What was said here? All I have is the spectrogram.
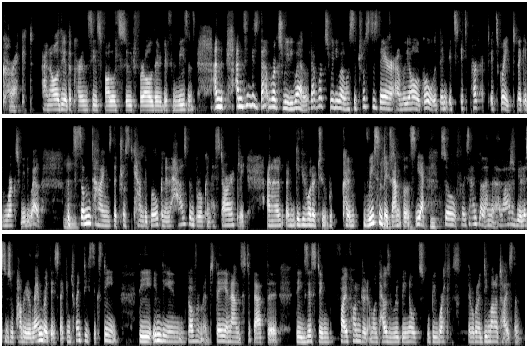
Correct. And all the other currencies followed suit for all their different reasons. And and the thing is that works really well. That works really well. Once the trust is there and we all go, then it's it's perfect. It's great. Like it works really well. But mm. sometimes the trust can be broken and it has been broken historically. And I'll, I'll give you one or two kind of recent Please. examples. Yeah. Mm. So for example, and a lot of your listeners will probably remember this, like in 2016, the Indian government, they announced that the, the existing 500 and 1000 rupee notes would be worthless. They were going to demonetize them.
